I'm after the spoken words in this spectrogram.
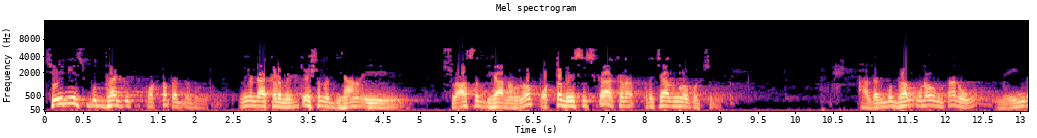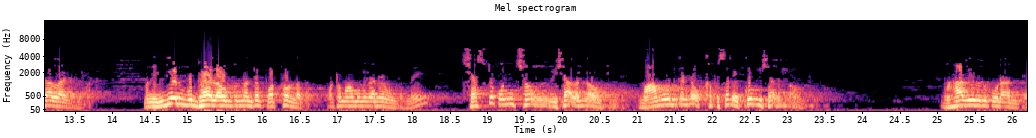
చైనీస్ బుద్ధకి పొట్ట పెద్దది ఉంటుంది. ఎందుకంటే అక్కడ మెడిటేషన్ ధ్యానం ఈ శ్వాస ధ్యానంలో పొట్ట బేసిస్గా అక్కడ ప్రచారంలోకి వచ్చింది. అదర్ బుద్ధాలు కూడా ఉంటారు. మెయిన్గా అలాగనమాట మన ఇండియన్ బుద్ధ ఎలా ఉంటుందంటే పొట్ట ఉండదు. పొట్ట మామూలుగానే ఉంటుంది. చెస్ట్ కొంచెం విశాలంగా ఉంటుంది. మామూలు కంటే ఒక్క ఎక్కువ విశాలంగా ఉంటుంది. మహావీరుడు కూడా అంతే.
